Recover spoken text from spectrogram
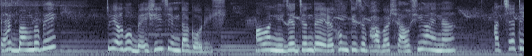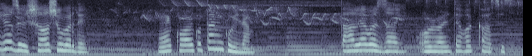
দেখ, বান্ধবী, তুই অল্প বেশি চিন্তা করিস। আমার নিজের জন্য এরকম কিছু ভাবার সাহসই হয় না। আচ্ছা ঠিক আছে সাহস করে দে। হ্যাঁ করার কথা আমি কইলাম। তাহলে আবার যাই, ওর বাড়িতে আবার কাজ আছে।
